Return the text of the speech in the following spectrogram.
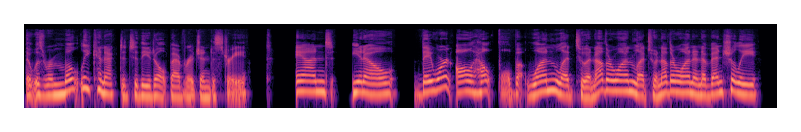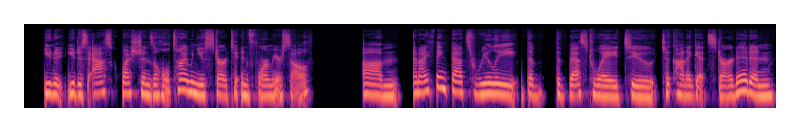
that was remotely connected to the adult beverage industry. And, you know, they weren't all helpful, but one led to another one, led to another one and eventually you know you just ask questions the whole time and you start to inform yourself. Um, and I think that's really the the best way to to kind of get started and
